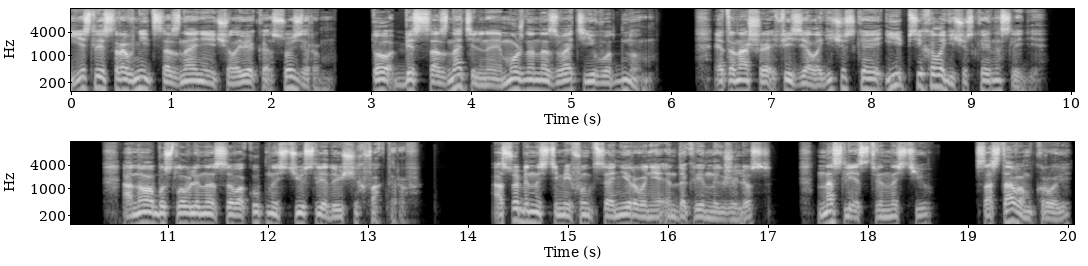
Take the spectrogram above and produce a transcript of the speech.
Если сравнить сознание человека с озером, то бессознательное можно назвать его дном. Это наше физиологическое и психологическое наследие. Оно обусловлено совокупностью следующих факторов. Особенностями функционирования эндокринных желез, наследственностью, составом крови,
